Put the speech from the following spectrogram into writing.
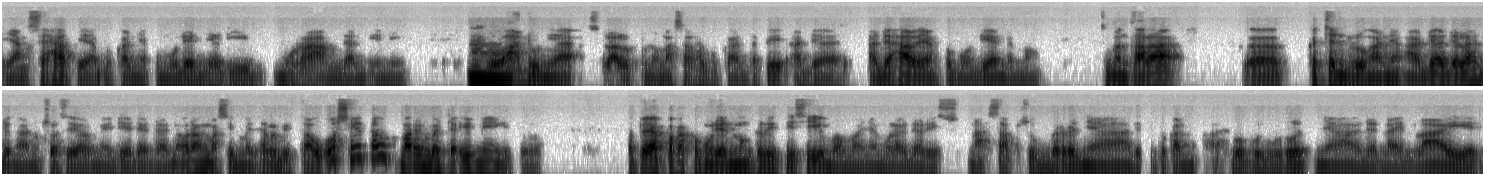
yang sehat ya, bukannya kemudian jadi muram dan ini. Hmm. Wah dunia selalu penuh masalah bukan, tapi ada ada hal yang kemudian memang sementara kecenderungan yang ada adalah dengan sosial media dan lain orang masih lebih tahu oh saya tahu kemarin baca ini gitu loh. Tapi apakah kemudian mengkritisi umpamanya mulai dari nasab sumbernya gitu kan asbabul urutnya dan lain-lain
